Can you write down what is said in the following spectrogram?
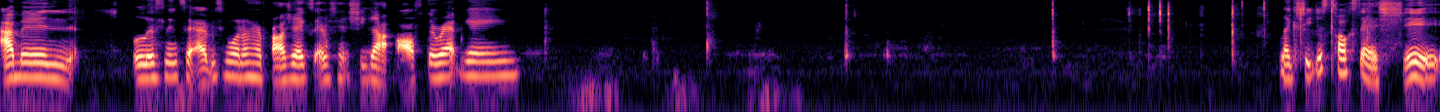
I've been listening to every single one of her projects ever since she got off the rap game. Like she just talks that shit.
